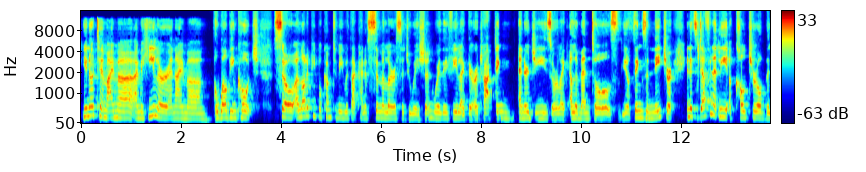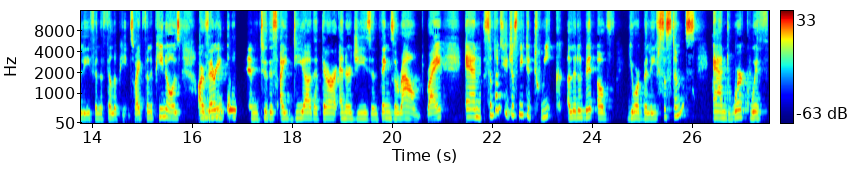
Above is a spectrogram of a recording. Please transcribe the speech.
You know, Tim, I'm a I'm a healer and I'm a, a well-being coach. So a lot of people come to me with that kind of similar situation where they feel like they're attracting energies or like elementals, you know, things in nature. And it's definitely a cultural belief in the Philippines, right? Filipinos are very mm-hmm. open to this idea that there are energies and things around, right? And sometimes you just need to tweak a little bit of your belief systems and work with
